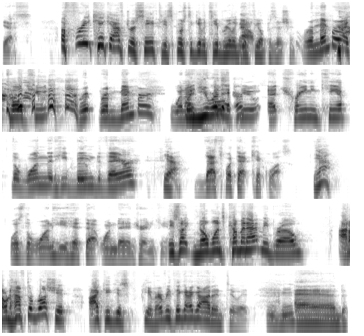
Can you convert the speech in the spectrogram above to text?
yes. A free kick after a safety is supposed to give a team really now, good field position. Remember, I told you. re- remember when, when I you were there you at training camp, the one that he boomed there. Yeah, that's what that kick was. Yeah, was the one he hit that one day in training camp. He's like, no one's coming at me, bro. I don't have to rush it. I can just give everything I got into it. Mm-hmm. And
